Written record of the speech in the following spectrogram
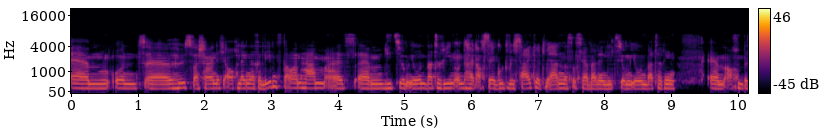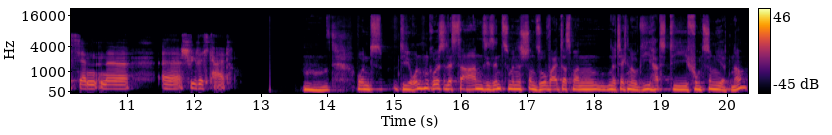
und äh, höchstwahrscheinlich auch längere Lebensdauern haben als Lithium-Ionen-Batterien und halt auch sehr gut recycelt werden. Das ist ja bei den Lithium-Ionen-Batterien ähm, auch ein bisschen eine äh, Schwierigkeit. Mhm. Und die Rundengröße lässt erahnen, Sie sind zumindest schon so weit, dass man eine Technologie hat, die funktioniert, ne?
